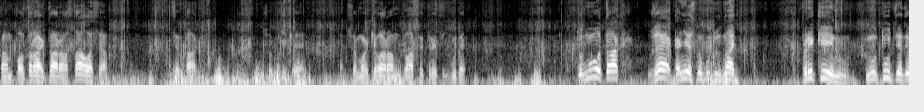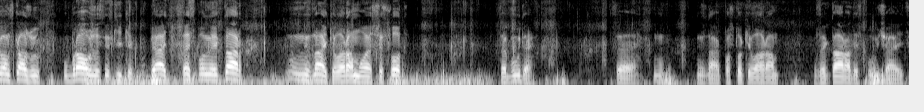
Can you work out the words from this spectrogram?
Там полтора гектара осталося. Це так. Щоб тільки там ще мой кілограм 20-30 буде. Тому отак. Вже, звісно, буду знати, прикину. Ну тут я вам скажу, убрав вже скільки, 5-6,5 гектар. Ну не знаю, кілограм може 600. Це буде. Це, ну, не знаю, по 100 кілограм з гектара десь виходить.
